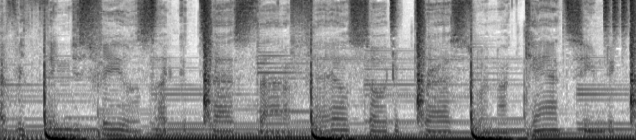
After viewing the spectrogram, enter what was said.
Everything just feels like a test That I fail so depressed when that seemed to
